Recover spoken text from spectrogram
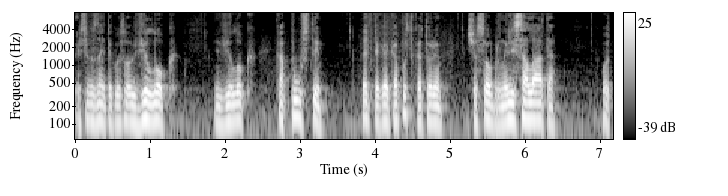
если вы знаете такое слово, вилок. Вилок капусты. Знаете, такая капуста, которая еще собрана, или салата. Вот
